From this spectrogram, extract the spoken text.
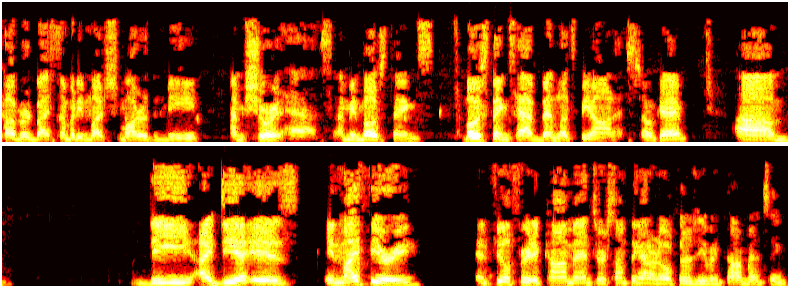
covered by somebody much smarter than me. I'm sure it has. I mean, most things, most things have been, let's be honest. Okay. Um, the idea is in my theory, and feel free to comment or something. I don't know if there's even commenting,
